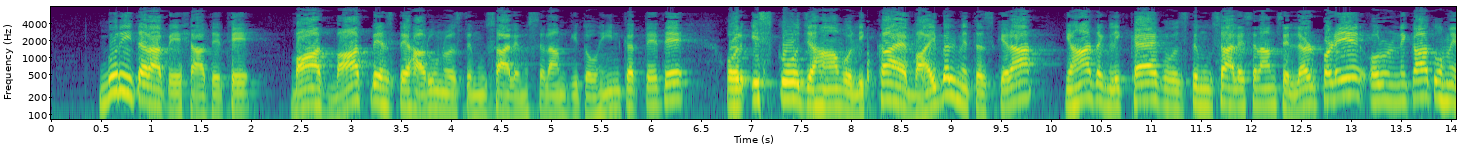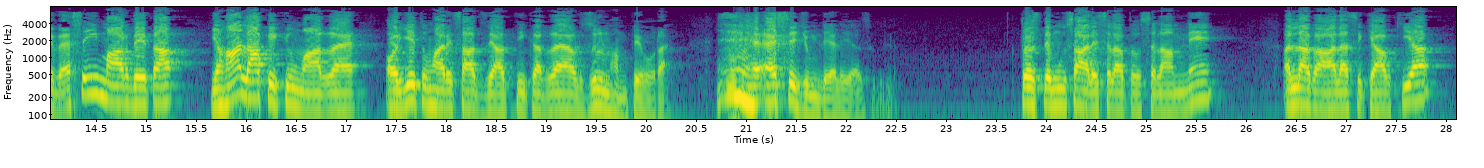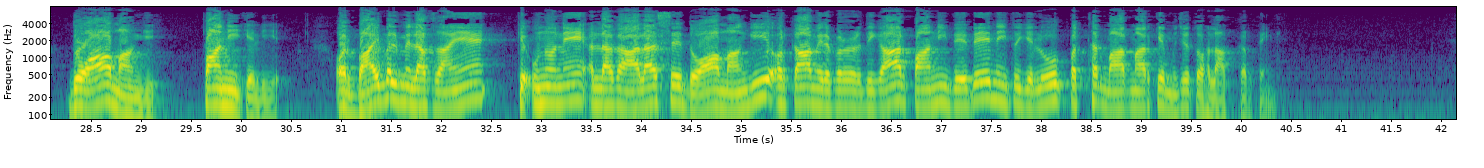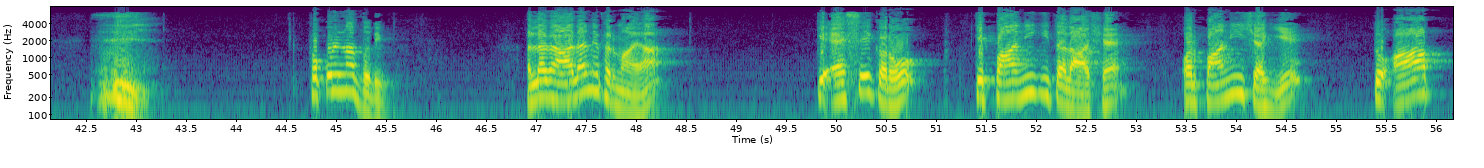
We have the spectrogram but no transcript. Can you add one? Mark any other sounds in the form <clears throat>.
بری طرح پیش آتے تھے۔ بات بات پہ ہنستے ہارون اور ہنستے موسا علیہ السلام کی توہین کرتے تھے اور اس کو جہاں وہ لکھا ہے بائبل میں تذکرہ، یہاں تک لکھا ہے کہ وہ حضرت موسا علیہ السلام سے لڑ پڑے اور انہوں نے کہا، تو ہمیں ویسے ہی مار دیتا، یہاں لا کے کیوں مار رہا ہے؟ اور یہ تمہارے ساتھ زیادتی کر رہا ہے اور ظلم ہم پہ ہو رہا ہے۔ <laughs> ایسے جملے علیہ تو حضرت موسا علیہ السلاۃ والسلام نے اللہ تعالی سے کیا کیا؟ دعا مانگی۔ پانی کے لیے۔ اور بائبل میں لفظ آئے ہیں کہ انہوں نے اللہ تعالی سے دعا مانگی اور کہا، میرے پروردگار، پانی دے دے، نہیں تو یہ لوگ پتھر مار مار کے مجھے تو ہلاک کر دیں گے۔ <clears throat> فکلنا ضریب اللہ تعالی نے فرمایا کہ ایسے کرو کہ پانی کی تلاش ہے اور پانی چاہیے تو آپ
